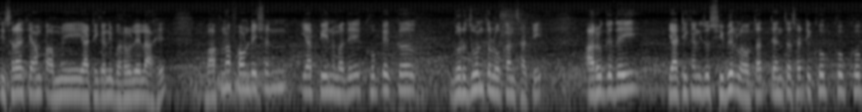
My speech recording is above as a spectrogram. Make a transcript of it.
तिसरा कॅम्प आम्ही या ठिकाणी भरवलेला आहे. बाफना फाउंडेशन या पेनमध्ये खूप एक गरजवंत लोकांसाठी आरोग्यदायी या ठिकाणी जो शिबिर लावतात त्यांच्यासाठी खूप खूप खूप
